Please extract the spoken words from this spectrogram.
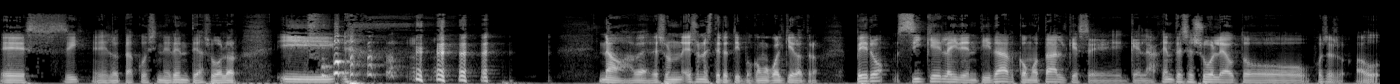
Eh, sí, el otaku es inherente a su olor. Y... no, a ver, es un, es un estereotipo como cualquier otro. Pero sí que la identidad como tal que se que la gente se suele auto pues eso, au-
